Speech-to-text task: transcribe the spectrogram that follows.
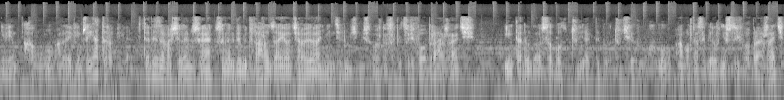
Nie wiem komu, ale wiem, że ja to robiłem. Wtedy zauważyłem, że są jak gdyby dwa rodzaje oddziaływań między ludźmi, że można sobie coś wyobrażać, i ta druga osoba odczuje jak gdyby odczucie ruchu, a można sobie również coś wyobrażać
